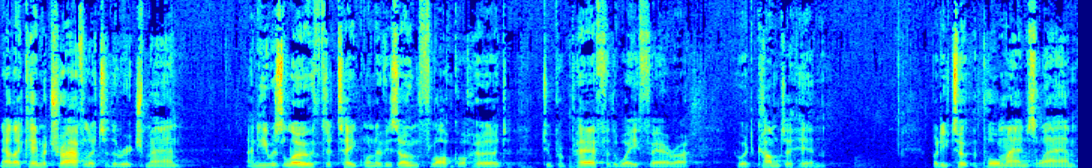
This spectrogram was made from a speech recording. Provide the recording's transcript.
Now there came a traveller to the rich man, and he was loath to take one of his own flock or herd to prepare for the wayfarer who had come to him. But he took the poor man's lamb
